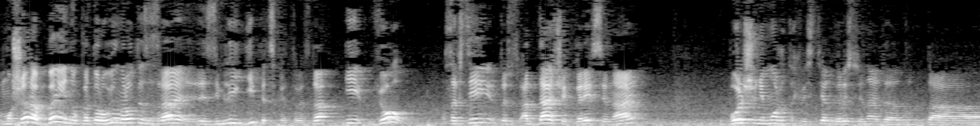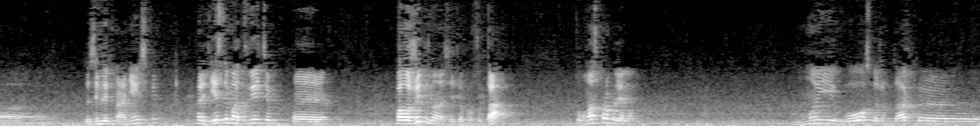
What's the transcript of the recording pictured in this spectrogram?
Мошера Бейну, который увел народ из Израиля, из земли египетской, то есть, да, и вел со всей, то есть отдачей к горе Синай, больше не может их вести от горы Синай до, до, до, до земли Кнаанейской. Смотрите, если мы ответим э, положительно на все эти вопросы, да, то у нас проблема. Мы его, скажем так, э,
